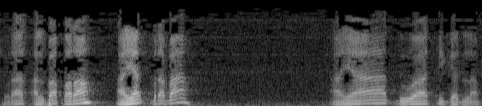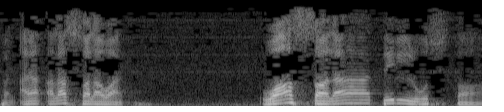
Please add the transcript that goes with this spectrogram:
Surat Al-Baqarah ayat berapa? Ayat 238. Ayat ala salawat wassalatil wusta.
